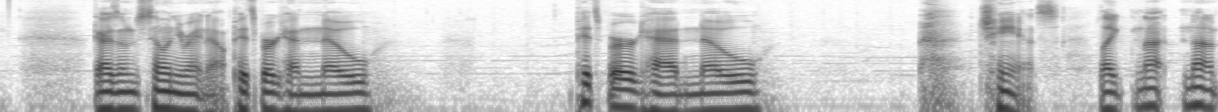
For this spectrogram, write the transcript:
guys, I'm just telling you right now, Pittsburgh had no. Pittsburgh had no chance. Like not not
